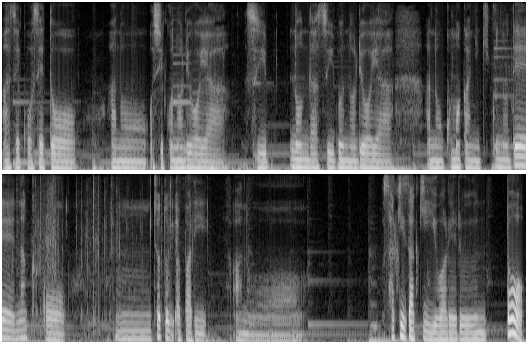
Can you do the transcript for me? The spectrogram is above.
汗こせとあのおしっこの量や水飲んだ水分の量やあの細かに効くのでなんかこううんちょっとやっぱりあのー、先々言われると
